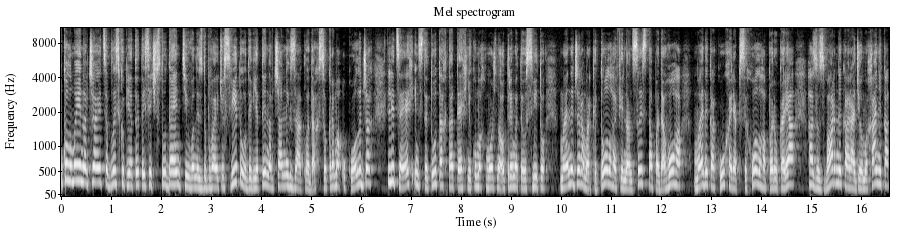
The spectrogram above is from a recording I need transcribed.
У Коломиї навчається близько п'яти тисяч студентів. Вони здобувають освіту у дев'яти навчальних закладах. Зокрема, у коледжах, ліцеях, інститутах та технікумах можна отримати освіту менеджера, маркетолога, фінансиста, педагога, медика, кухаря, психолога, перукаря, газозварника, радіомеханіка,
